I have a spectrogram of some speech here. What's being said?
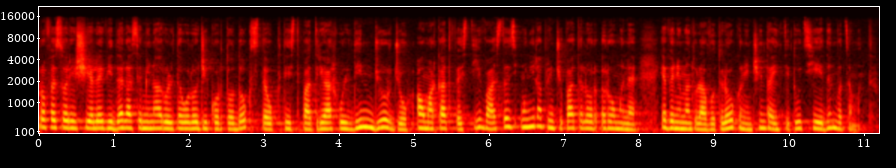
Profesorii și elevii de la Seminarul Teologic Ortodox Teoctist Patriarhul din Giurgiu au marcat festiv astăzi Unirea Principatelor Române. Evenimentul a avut loc în incinta instituției de învățământ.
